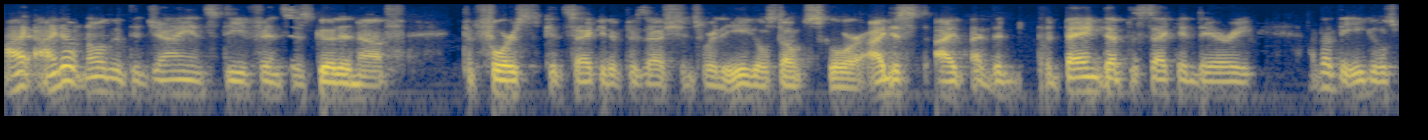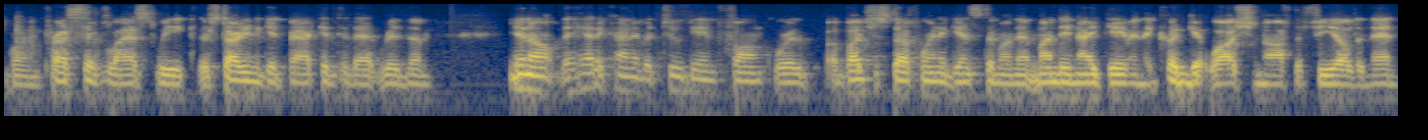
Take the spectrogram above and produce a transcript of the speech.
I, I don't know that the Giants' defense is good enough to force consecutive possessions where the Eagles don't score. I just I, I the, the banged up the secondary. I thought the Eagles were impressive last week. They're starting to get back into that rhythm. You know, they had a kind of a two-game funk where a bunch of stuff went against them on that Monday night game, and they couldn't get Washington off the field. And then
